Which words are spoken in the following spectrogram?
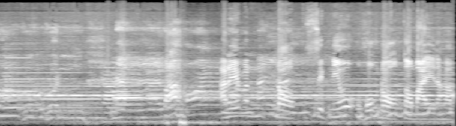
เอิ้นแม่บ้าฮ อนอันนี้มันดอก 10 นิ้ว 6 ดอกต่อใบนะครับ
